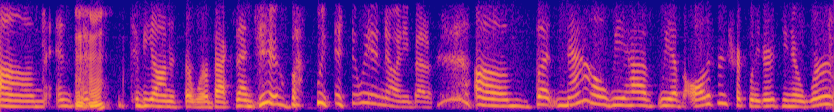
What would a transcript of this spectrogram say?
Um, and, mm-hmm. to be honest, there were back then too, but we, we didn't know any better. Um, but now we have we have all different trip leaders. You know, we're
